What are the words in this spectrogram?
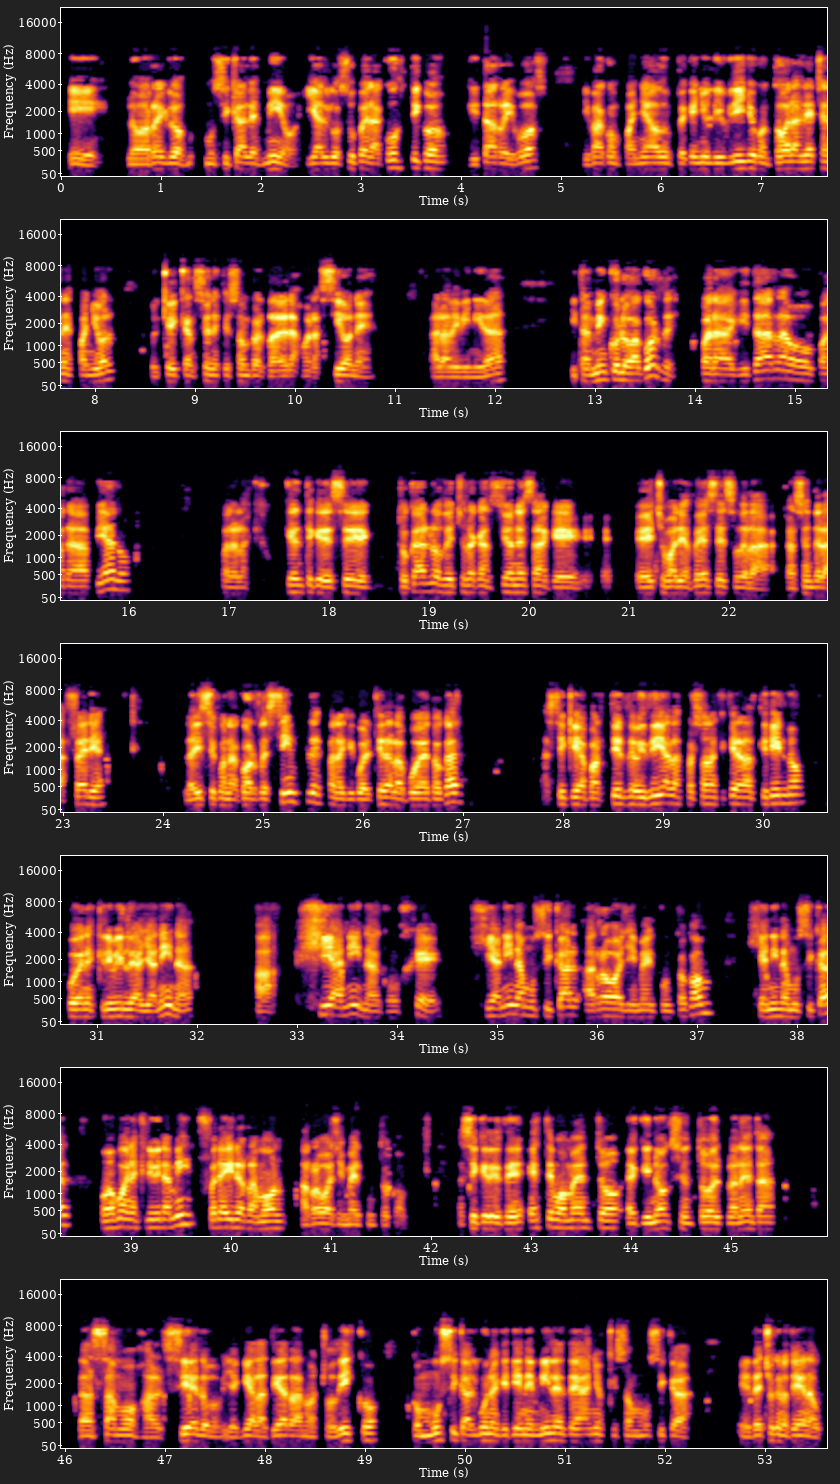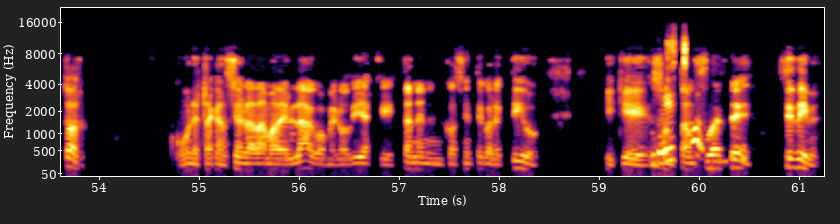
y los arreglos musicales míos, y algo súper acústico, guitarra y voz, y va acompañado de un pequeño librillo con todas las letras en español, porque hay canciones que son verdaderas oraciones a la divinidad, y también con los acordes, para guitarra o para piano, para la gente que desee tocarlo. De hecho, la canción esa que he hecho varias veces, de la canción de la feria, la hice con acordes simples para que cualquiera la pueda tocar. Así que a partir de hoy día, las personas que quieran adquirirlo pueden escribirle a Yanina, a Gianina con G, gianinamusical.gmail.com, Gianina Musical, o me pueden escribir a mí, freireramon.gmail.com. Así que desde este momento, equinoccio en todo el planeta, lanzamos al cielo y aquí a la tierra nuestro disco con música alguna que tiene miles de años, que son música, eh, de hecho, que no tienen autor. Como nuestra canción La Dama del Lago, melodías que están en el inconsciente colectivo y que son tan fuertes. Sí, dime.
